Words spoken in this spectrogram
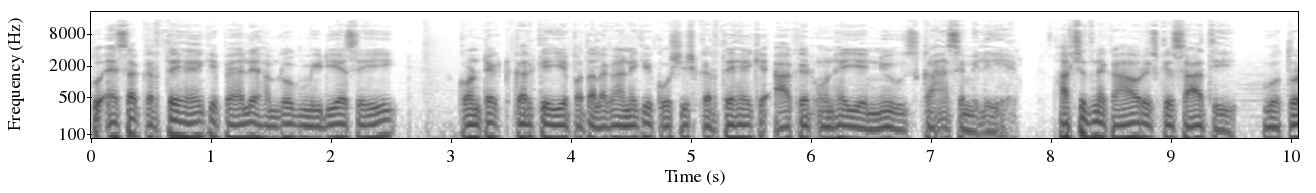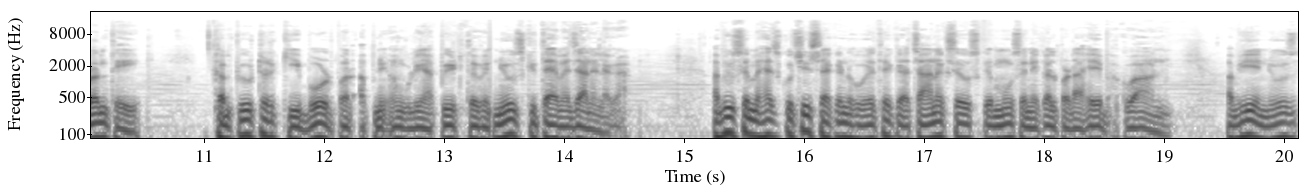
तो ऐसा करते हैं कि पहले हम लोग मीडिया से ही कांटेक्ट करके ये पता लगाने की कोशिश करते हैं कि आखिर उन्हें ये न्यूज़ कहाँ से मिली है। हर्षित ने कहा और इसके साथ ही वो तुरंत ही कंप्यूटर कीबोर्ड पर अपनी उंगलियाँ पीटते हुए न्यूज़ की तय में जाने लगा। अभी उसे महज कुछ ही सेकंड हुए थे कि अचानक से उसके मुँह से निकल पड़ा, हे भगवान, अभी ये न्यूज़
